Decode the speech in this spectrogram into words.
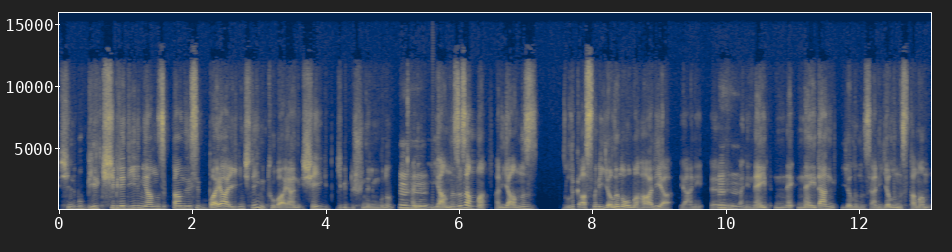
şimdi bu bir kişi bile değilim yalnızlıktan dizisi baya ilginç değil mi Tuğba? Yani şey gibi düşünelim bunu. Hı hı. Hani yalnızız ama hani yalnızlık aslında bir yalın olma hali ya. Yani e, Hı hı. hani ney, ne- neyden yalınız? Yani yalınız tamam.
